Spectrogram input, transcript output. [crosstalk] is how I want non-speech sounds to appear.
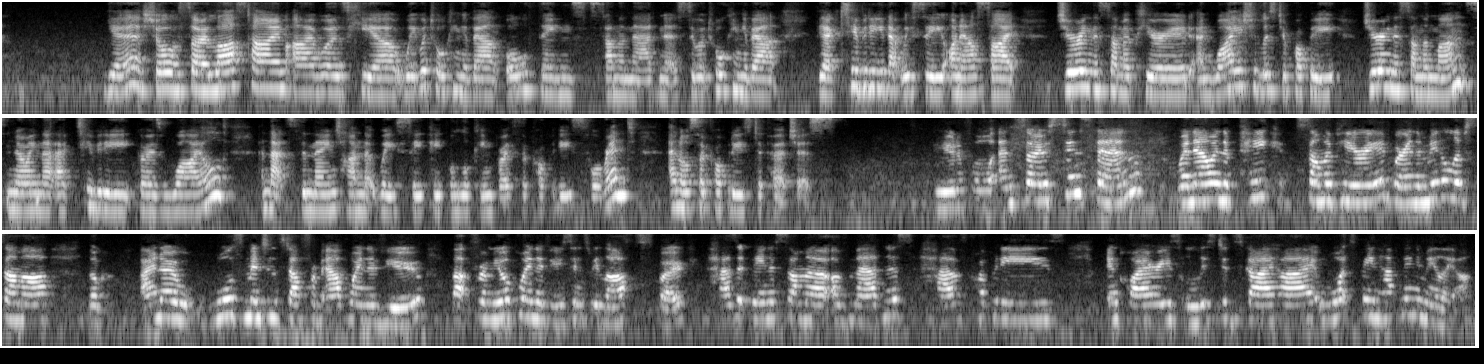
Yeah, sure. So last time I was here, we were talking about all things summer madness. So we're talking about the activity that we see on our site during the summer period and why you should list your property during the summer months, knowing that activity goes wild. And that's the main time that we see people looking both for properties for rent and also properties to purchase. Beautiful. And so since then, we're now in the peak summer period. We're in the middle of summer. Look, I know Wolves mentioned stuff from our point of view, but from your point of view, since we last spoke, has it been a summer of madness? Have properties, inquiries listed sky high? What's been happening, Amelia?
